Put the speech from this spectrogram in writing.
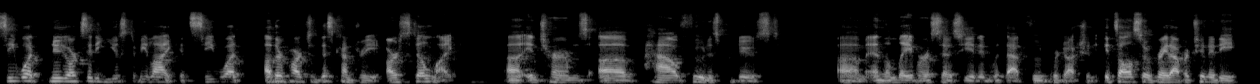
see what New York City used to be like and see what other parts of this country are still like uh, in terms of how food is produced um, and the labor associated with that food production. It's also a great opportunity,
